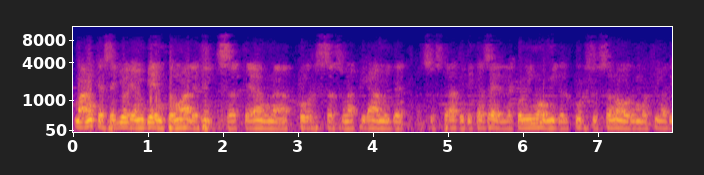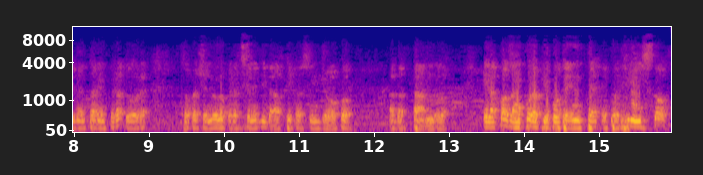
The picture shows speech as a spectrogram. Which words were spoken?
ma anche se io riambiento Malefiz, che è una corsa su una piramide su strati di caselle con i nomi del cursus honorum fino a diventare imperatore, sto facendo un'operazione didattica su un gioco adattandolo. E la cosa ancora più potente, e poi finisco,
